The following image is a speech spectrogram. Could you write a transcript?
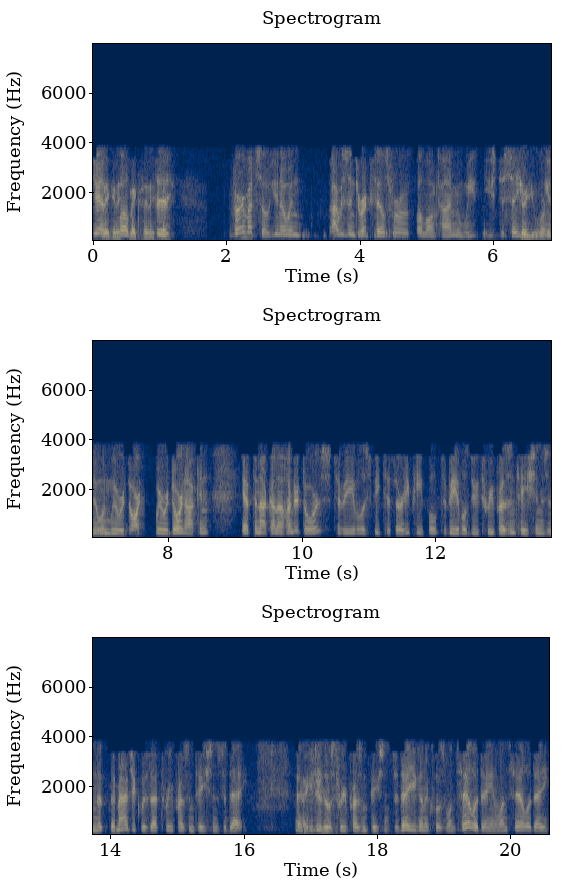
Yeah. Making well, it makes any the, sense. Very much so. You know, and I was in direct sales for a, a long time, and we used to say, Sure you were. know, when we were door we were door knocking, you have to knock on a hundred doors to be able to speak to thirty people, to be able to do three presentations, and the, the magic was that three presentations a day. And if you That's can do true. those three presentations a day, you're going to close one sale a day, and one sale a day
